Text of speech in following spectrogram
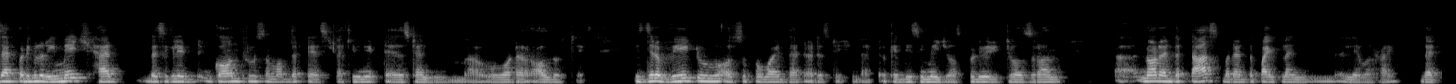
that particular image had basically gone through some of the tests, like unit test and uh, what are all those tests, is there a way to also provide that attestation that okay this image was produced it was run uh, not at the task but at the pipeline level right that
